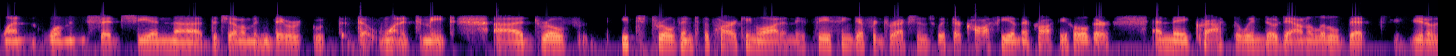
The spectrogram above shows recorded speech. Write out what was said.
one woman said she and uh, the gentleman they were that wanted to meet uh, drove each drove into the parking lot and they're facing different directions with their coffee and their coffee holder. And they cracked the window down a little bit you know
